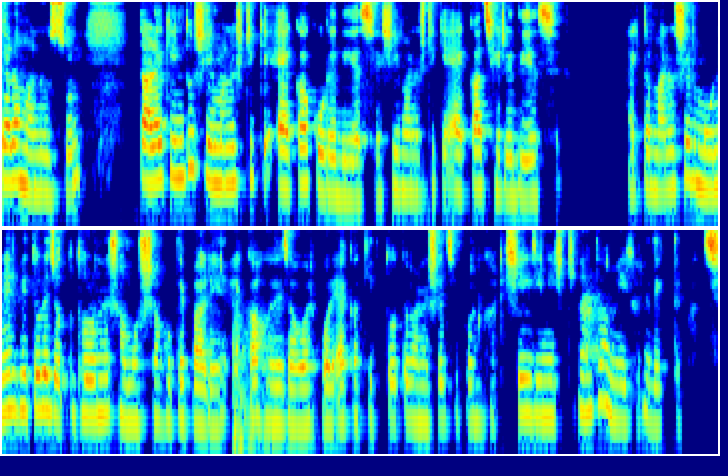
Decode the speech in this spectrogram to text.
যারা মানুষজন, তারা কিন্তু সেই মানুষটিকে একা করে দিয়েছে সেই মানুষটিকে একা ছেড়ে দিয়েছে। একটা মানুষের মনের ভিতরে যত ধরনের সমস্যা হতে পারে, একা হয়ে যাওয়ার পরে, একাকিত্বতে মানুষের জীবন কাটে, সেই জিনিসটি কিন্তু আমি এখানে দেখতে পাচ্ছি।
